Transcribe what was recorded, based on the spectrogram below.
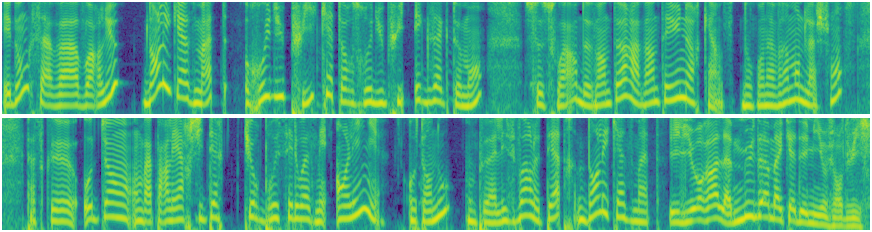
Et donc, ça va avoir lieu dans les Casemates, rue du Puy, 14 rue du Puy exactement, ce soir de 20h à 21h15. Donc, on a vraiment de la chance parce que autant on va parler architecture bruxelloise mais en ligne, autant nous, on peut aller se voir le théâtre dans les Casemates. Il y aura la Mudam Academy aujourd'hui.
